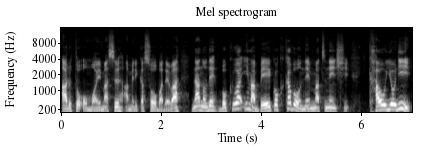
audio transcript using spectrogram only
あると思います。アメリカ相場では。なので、僕は今、米国株を年末年始、買うより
